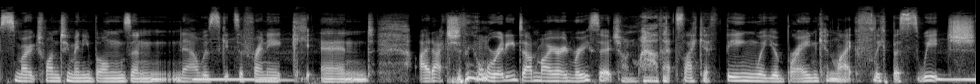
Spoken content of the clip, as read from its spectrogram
smoked one too many bongs and now was schizophrenic, and I'd actually already done my own research on wow that's like a thing where your brain can like flip a switch,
